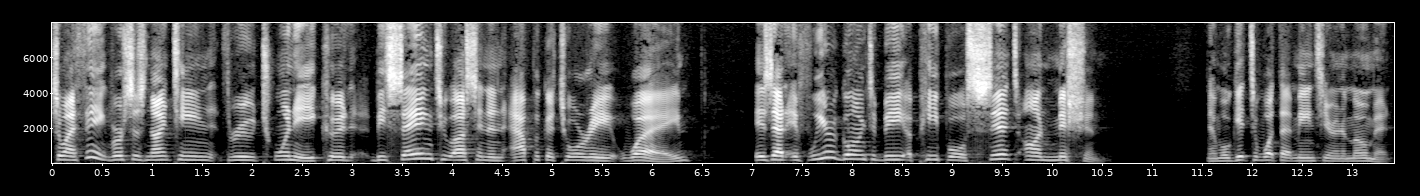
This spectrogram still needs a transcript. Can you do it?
So I think verses 19 through 20 could be saying to us in an applicatory way is that if we are going to be a people sent on mission, and we'll get to what that means here in a moment,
